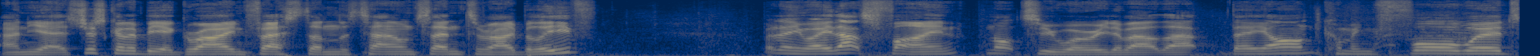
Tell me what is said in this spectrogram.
and yeah, it's just going to be a grind fest on the town centre, I believe. But anyway, that's fine. Not too worried about that. They aren't coming forward.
